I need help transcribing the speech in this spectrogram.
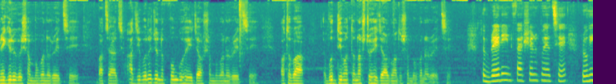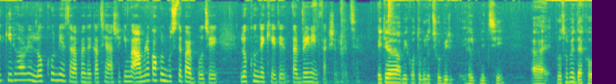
মৃগরোগের সম্ভাবনা রয়েছে বাচ্চা আজীবনের জন্য পঙ্গু হয়ে যাওয়ার সম্ভাবনা রয়েছে অথবা বুদ্ধিমত্তা নষ্ট হয়ে যাওয়ার মতো সম্ভাবনা রয়েছে। তো ব্রেনে ইনফেকশন হয়েছে, রোগী কি ধরনের লক্ষণ নিয়ে স্যার আপনাদের কাছে আসে কিংবা আমরা কখন বুঝতে পারব যে লক্ষণ দেখে যে তার ব্রেনে ইনফেকশন হয়েছে? এটা আমি কতগুলো ছবির হেল্প নিচ্ছি। প্রথমে দেখো,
